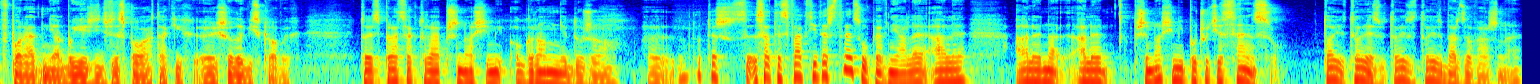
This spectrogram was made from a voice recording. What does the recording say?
w poradni albo jeździć w zespołach takich e, środowiskowych. To jest praca, która przynosi mi ogromnie dużo no też satysfakcji, też stresu pewnie, ale, ale, ale, ale przynosi mi poczucie sensu. To, to, jest, to, jest, to jest bardzo ważne.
